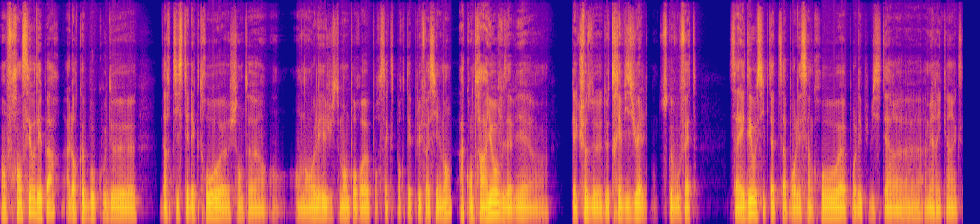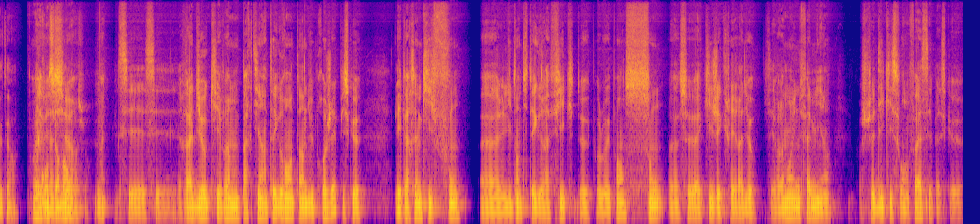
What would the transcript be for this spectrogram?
en français au départ, alors que beaucoup de- d'artistes électro euh, chantent euh, en, en anglais justement pour, euh, pour s'exporter plus facilement. A contrario, vous avez quelque chose de, de très visuel dans tout ce que vous faites. Ça a aidé aussi peut-être ça pour les synchros, pour les publicitaires américains, etc. Ouais, bien sûr. C'est c'est radio qui est vraiment partie intégrante hein, du projet, puisque les personnes qui font euh, l'identité graphique de Polo et Pan sont euh, ceux à qui j'ai créé radio. C'est vraiment une famille. hein. Quand je te dis qu'ils sont en face, c'est parce que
